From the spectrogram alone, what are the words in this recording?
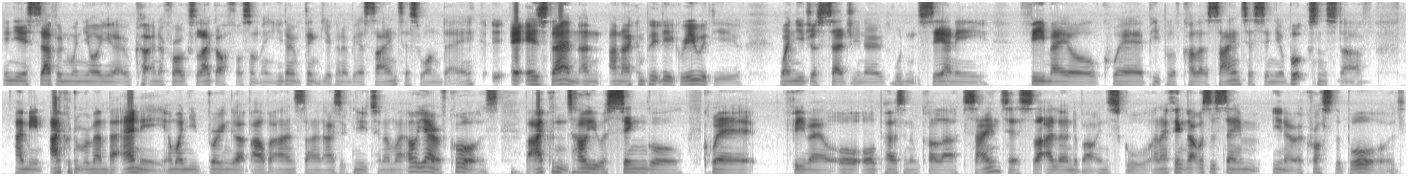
in year 7 when you're, you know, cutting a frog's leg off or something, you don't think you're going to be a scientist one day. it, it is then and and I completely agree with you when you just said, you know, wouldn't see any female, queer, people of color scientists in your books and stuff. I mean, I couldn't remember any. And when you bring up Albert Einstein, Isaac Newton, I'm like, oh, yeah, of course. But I couldn't tell you a single queer, female, or, or person of color scientist that I learned about in school. And I think that was the same, you know, across the board.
